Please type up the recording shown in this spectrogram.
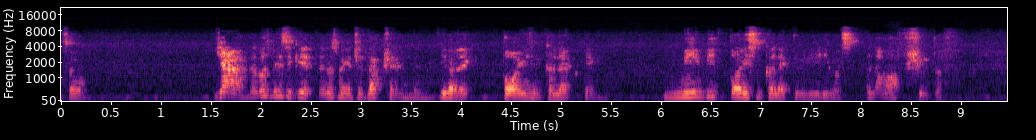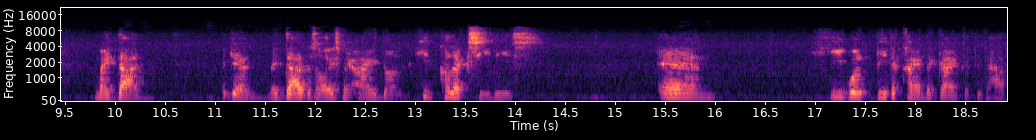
So yeah, that was basically it. That was my introduction. And then you know like toys and collecting. Maybe toys and collecting really was an offshoot of my dad again, my dad was always my idol. He'd collect CDs. And he would be the kind of guy that would have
